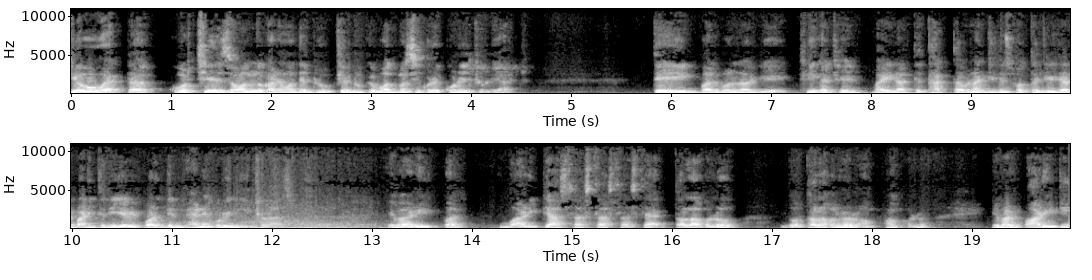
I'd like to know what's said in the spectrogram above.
কেউ একটা করছে, এসে অন্ধকারের মধ্যে ঢুকছে, ঢুকে বদমাশি করে করে চলে আসছে। তে ইকবাল বলল যে, ঠিক আছে, ভাই, রাতে থাকতে হবে না, জিনিসপত্র যে যার বাড়িতে নিয়ে যাবি, পরের দিন ভ্যানে করে নিয়ে চলে আসবে। এবার ইকবাল বাড়িতে আস্তে আস্তে আস্তে আস্তে একতলা হলো, দোতলা হলো রং ফং হলো। এবার বাড়িটি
